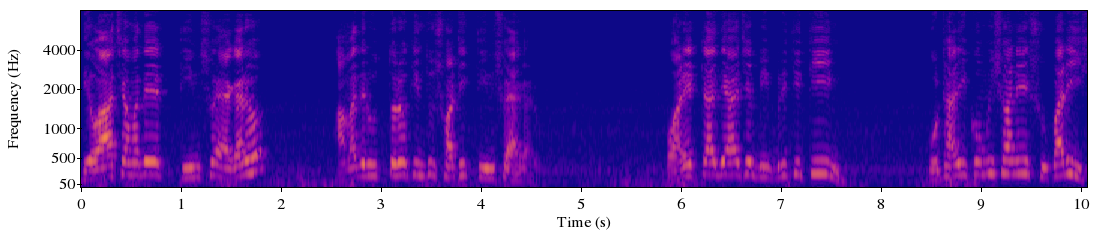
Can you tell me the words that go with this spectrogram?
দেওয়া আছে আমাদের তিনশো এগারো, আমাদের উত্তরও কিন্তু সঠিক তিনশো এগারো। পরেরটায় দেওয়া আছে বিবৃতি তিন, কোঠারি কমিশনের সুপারিশ।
